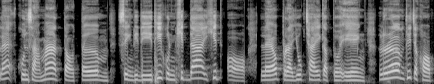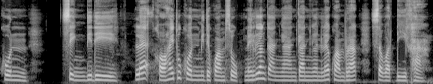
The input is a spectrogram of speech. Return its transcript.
และคุณสามารถต่อเติม สิ่งดีๆ ที่คุณคิดได้คิดออก แล้วประยุกต์ใช้กับตัวเอง เริ่มที่จะขอบคุณ สิ่งดีๆ และขอให้ทุกคนมีแต่ความสุขในเรื่องการงานการเงินและความรัก สวัสดีค่ะ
